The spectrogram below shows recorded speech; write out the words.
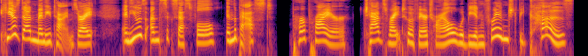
he has done many times, right? And he was unsuccessful in the past. Per Prior, Chad's right to a fair trial would be infringed because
